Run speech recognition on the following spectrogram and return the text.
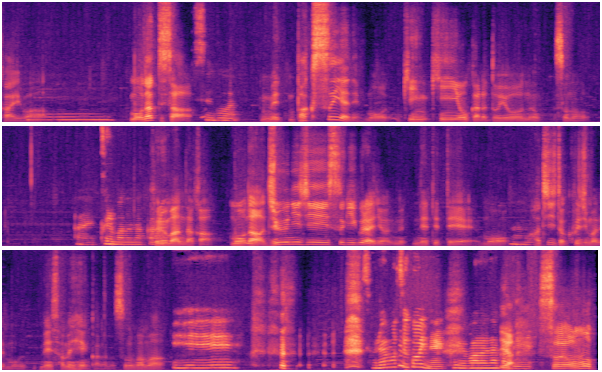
回へはー。もうだってさすごいめ爆睡やねん。もう金金曜から土曜のそのはい車の中。車の中。もうな12時過ぎぐらいには寝寝ててもうん。う8時とか9時までもう目覚めへんからな。そのまま。ええ それもすごいね車のいや中でそれ思っ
